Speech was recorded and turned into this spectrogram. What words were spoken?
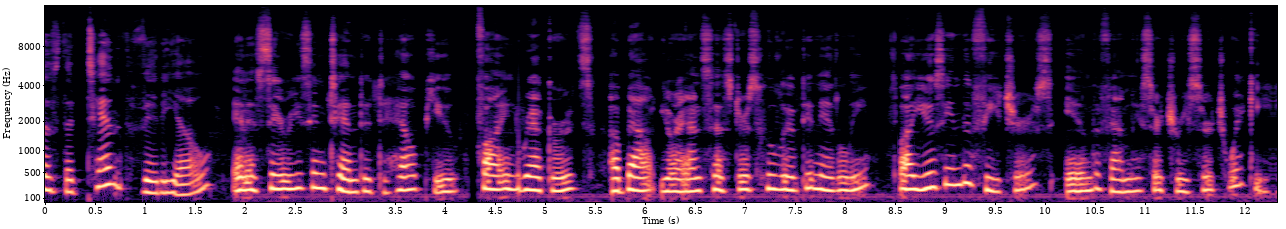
is the 10th video in a series intended to help you find records about your ancestors who lived in Italy by using the features in the Family Search Research Wiki.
